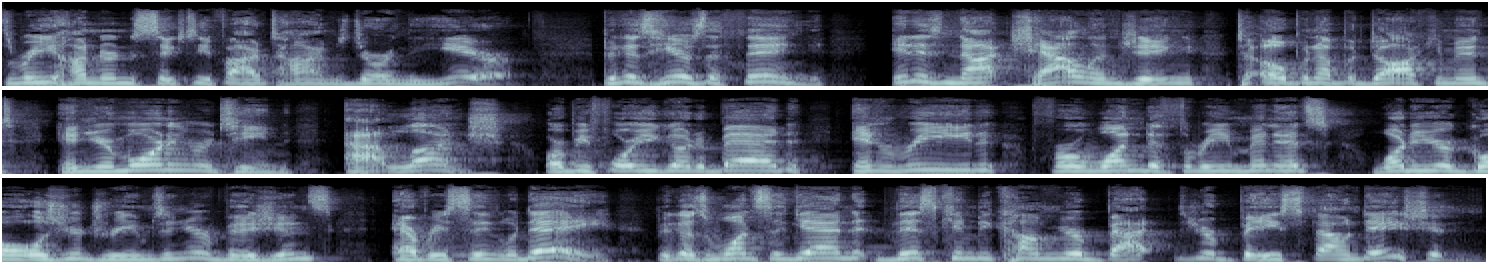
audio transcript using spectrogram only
365 times during the year. Because here's the thing it is not challenging to open up a document in your morning routine, at lunch, or before you go to bed and read for one to three minutes what are your goals, your dreams, and your visions every single day. Because once again, this can become your, bat, your base foundation.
